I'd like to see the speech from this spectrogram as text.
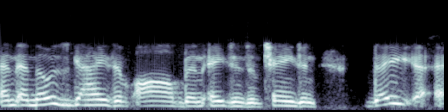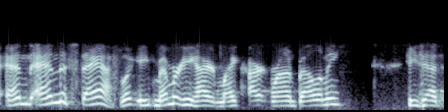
and and those guys have all been agents of change, and they and and the staff. Look, remember he hired Mike Hart and Ron Bellamy. He's had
